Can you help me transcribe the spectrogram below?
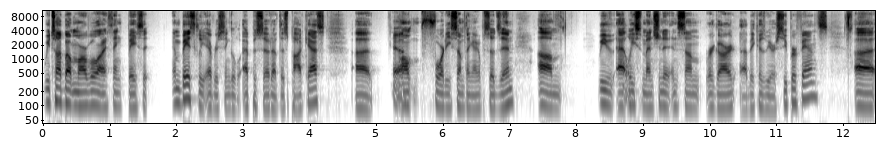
we talk about Marvel, and I think basic and basically every single episode of this podcast, uh, Yeah. forty something episodes in, um, we've at least mentioned it in some regard uh, because we are super fans. Uh,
